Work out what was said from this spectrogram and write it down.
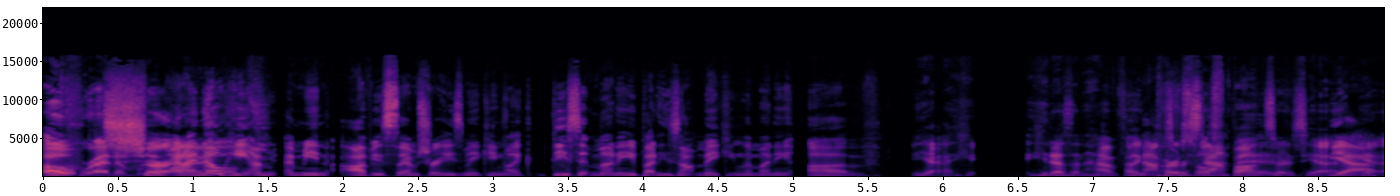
Oh, incredibly sure. And I know he. I'm, I mean, obviously, I'm sure he's making like decent money, but he's not making the money of. yeah, he, he doesn't have like Max personal Verstappen. sponsors yet. Yeah.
